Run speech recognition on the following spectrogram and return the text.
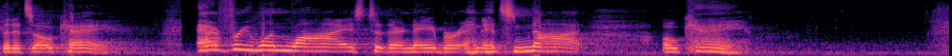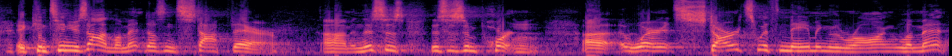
that it's okay. Everyone lies to their neighbor, and it's not okay. It continues on. Lament doesn't stop there. Um, and this is, this is important. Uh, where it starts with naming the wrong, lament,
